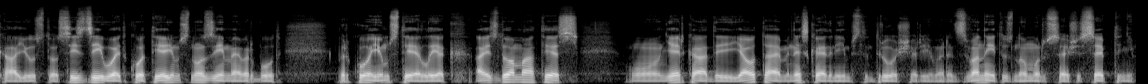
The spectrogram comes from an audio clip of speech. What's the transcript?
kā jūs tos izdzīvojat, ko tie jums nozīmē varbūt, par ko jums tie liek aizdomāties, Un, ja ir kādi jautājumi, neskaidrības, tad droši arī varat zvanīt uz numuru 67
